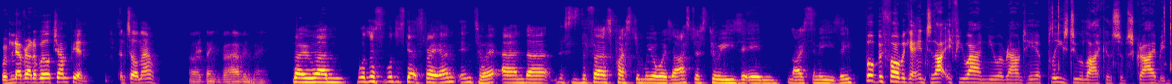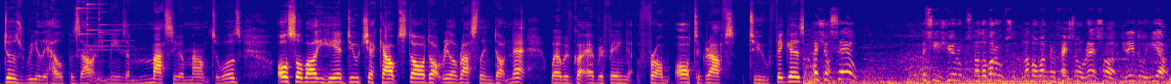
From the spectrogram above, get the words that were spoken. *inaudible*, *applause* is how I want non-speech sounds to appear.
we've never had a world champion until now. Oh, thank you for having me. So um, we'll just we'll just get straight on, into it, and uh, this is the first question we always ask, just to ease it in nice and easy. But before we get into that, if you are new around here, please do like and subscribe. It does really help us out, and it means a massive amount to us. Also, while you're here, do check out store.realrasslin.net, where we've got everything from autographs to figures. It's yourself. This is Europe's, not the world's number one professional wrestler, Grado here.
